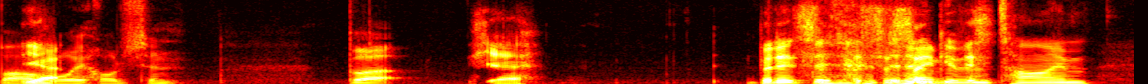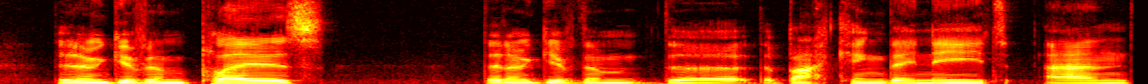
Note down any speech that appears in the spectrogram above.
bar Yeah. Roy Hodgson. But Yeah. But it's they, it's the they same. don't give him it's- time. They don't give him players. They don't give them the the backing they need, and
